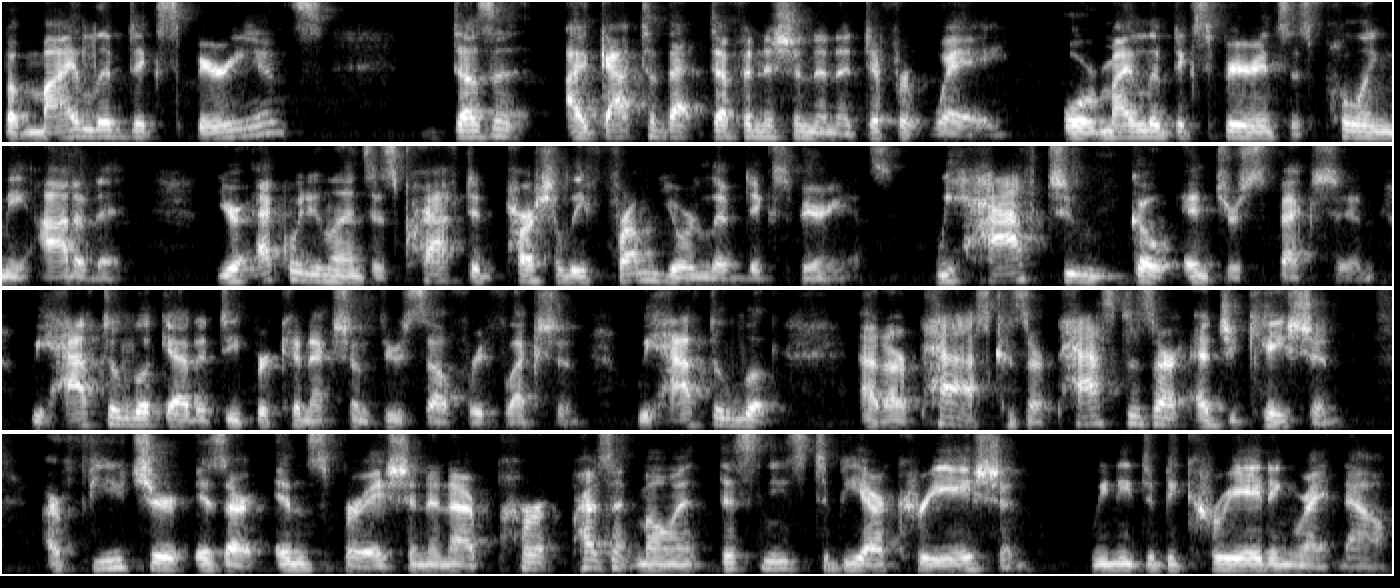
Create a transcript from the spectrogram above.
But my lived experience doesn't, I got to that definition in a different way, or my lived experience is pulling me out of it. Your equity lens is crafted partially from your lived experience we have to go introspection. We have to look at a deeper connection through self reflection. We have to look at our past because our past is our education. Our future is our inspiration. In our per- present moment, this needs to be our creation. We need to be creating right now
